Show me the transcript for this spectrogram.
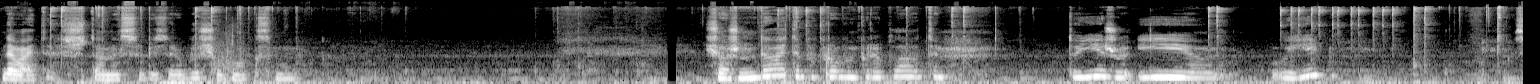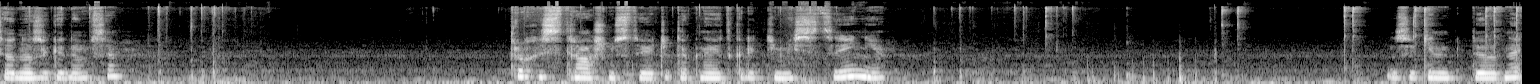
Давайте штани собі зроблю, щоб максимум. Що ж, ну давайте попробуємо переплавити ту їжу і вугіль. Все одно закидаємо все. Трохи страшно стояти так на відкритій місцині. Закинути одне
